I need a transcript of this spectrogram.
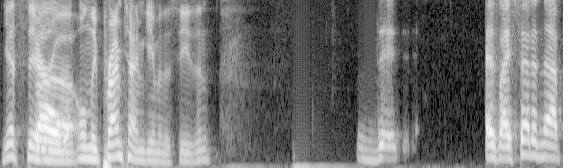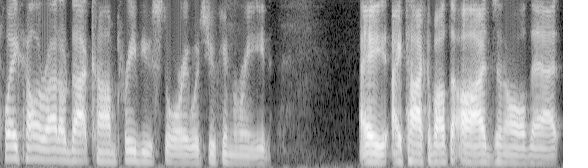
Yeah, it's their so, uh, only primetime game of the season. The, as I said in that playcolorado.com preview story, which you can read, I, I talk about the odds and all that.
